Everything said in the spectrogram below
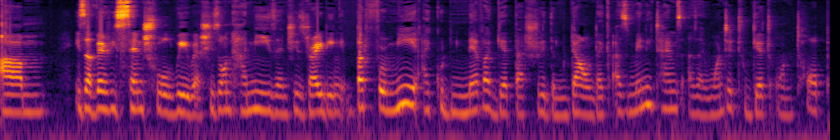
um is a very sensual way where she's on her knees and she's riding. But for me, I could never get that rhythm down. Like as many times as I wanted to get on top,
